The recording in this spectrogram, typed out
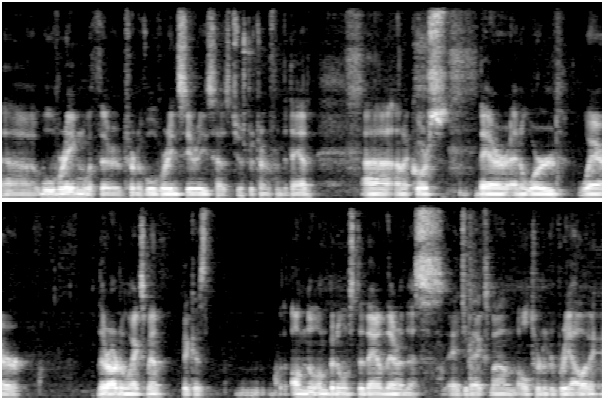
Uh, Wolverine, with the Return of Wolverine series, has just returned from the dead. Uh, and of course, they're in a world where there are no X Men because, unbeknownst to them, they're in this Age of X Men alternative reality.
